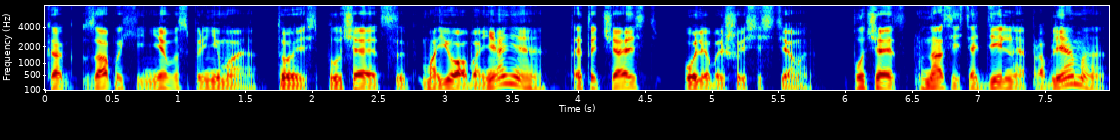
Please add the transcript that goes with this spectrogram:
как запахи не воспринимаю. То есть, получается, мое обоняние — это часть более большой системы. Получается, у нас есть отдельная проблема,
